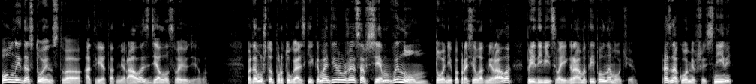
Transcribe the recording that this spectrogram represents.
Полный достоинства ответ адмирала сделал свое дело, потому что португальский командир уже совсем в ином тоне попросил адмирала предъявить свои грамоты и полномочия. Ознакомившись с ними,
